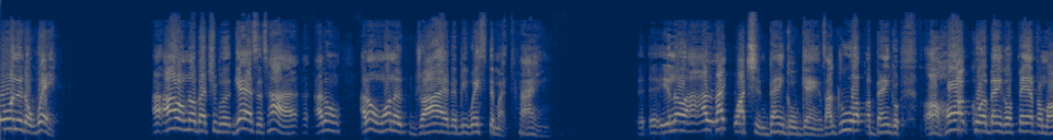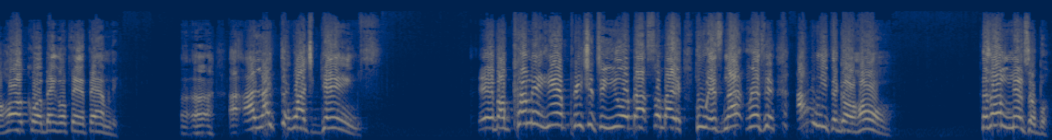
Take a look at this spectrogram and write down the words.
throwing it away. I, I don't know about you, but gas is high. I don't, I don't want to drive and be wasting my time. You know, I, I, like watching Bengal games. I grew up a Bengal, a hardcore Bengal fan from a hardcore Bengal fan family. Uh, uh, I, I like to watch games. If I'm coming here preaching to you about somebody who is not risen, I need to go home because I'm miserable.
